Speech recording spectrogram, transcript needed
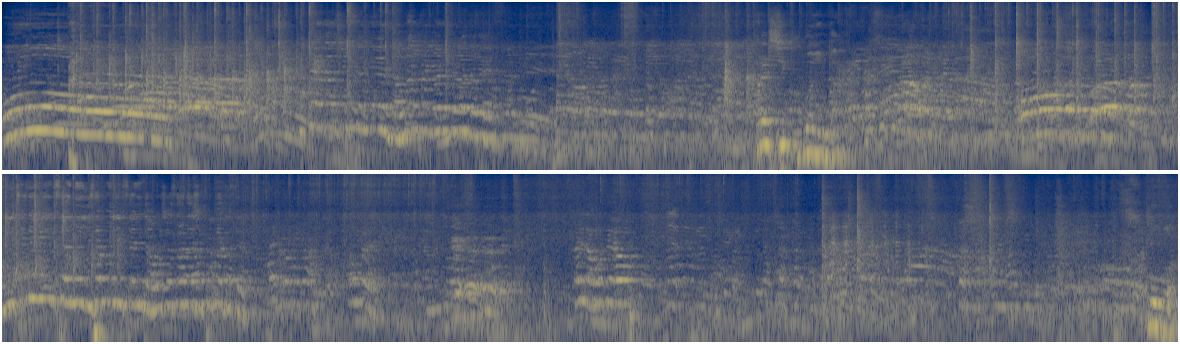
오 89번입니다. 우리 최대민 입사는 이상문 입사님 나오셔서 하나씩 뽑아주세요. 빨리 나오세요. 9번.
